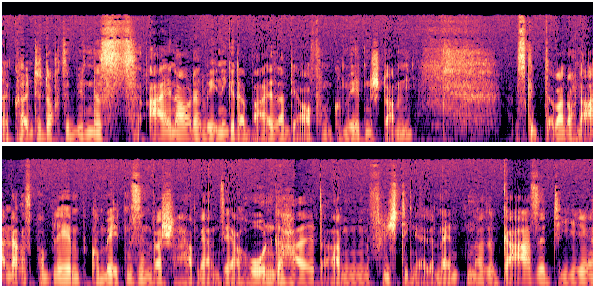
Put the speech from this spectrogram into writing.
da könnte doch zumindest einer oder wenige dabei sein, die auch vom Kometen stammen. Es gibt aber noch ein anderes Problem. Kometen sind, haben ja einen sehr hohen Gehalt an flüchtigen Elementen, also Gase, die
